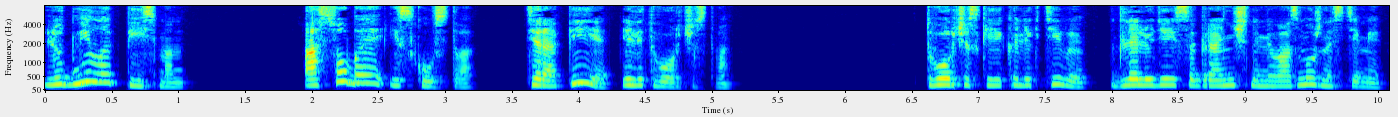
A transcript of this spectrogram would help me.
Людмила Письман. Особое искусство. Терапия или творчество. Творческие коллективы для людей с ограниченными возможностями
